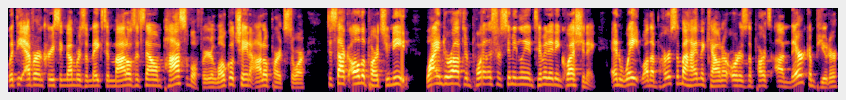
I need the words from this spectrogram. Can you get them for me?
With the ever increasing numbers of makes and models, it's now impossible for your local chain auto parts store to stock all the parts you need. Why endure often pointless or seemingly intimidating questioning? And wait while the person behind the counter orders the parts on their computer,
